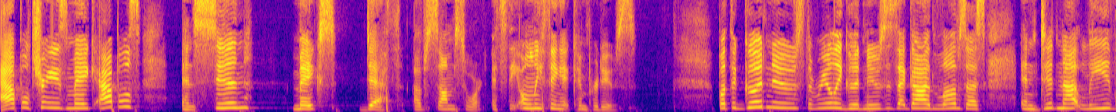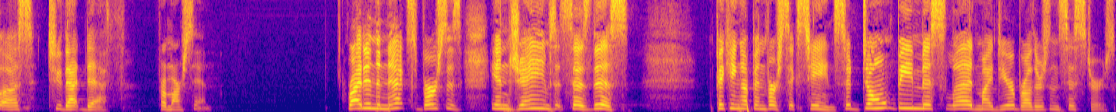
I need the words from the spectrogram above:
apple trees make apples, and sin makes death of some sort. It's the only thing it can produce. But the good news, the really good news, is that God loves us and did not leave us to that death from our sin. Right in the next verses in James, it says this Picking up in verse 16. So don't be misled, my dear brothers and sisters.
